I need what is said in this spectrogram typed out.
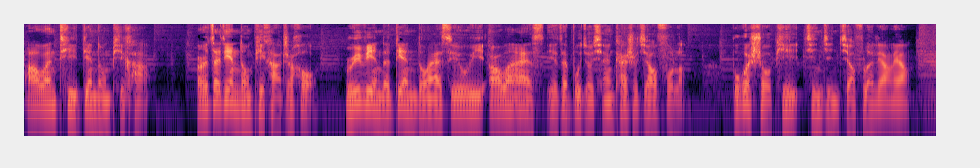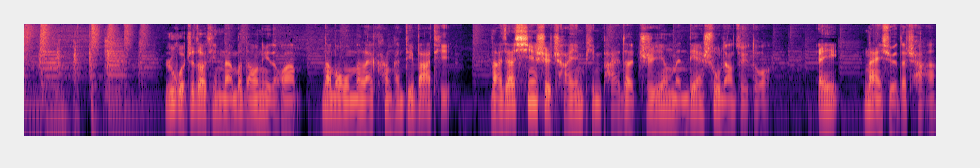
R1T 电动皮卡。而在电动皮卡之后，Rivian 的电动 SUV R1S 也在不久前开始交付了，不过首批仅仅交付了两辆。如果这道题难不倒你的话，那么我们来看看第八题：哪家新式茶饮品牌的直营门店数量最多？A. 奈雪的茶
